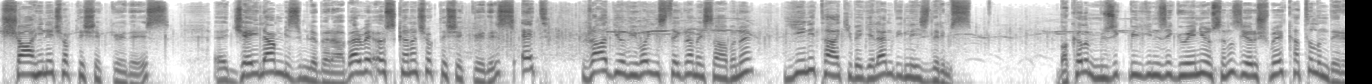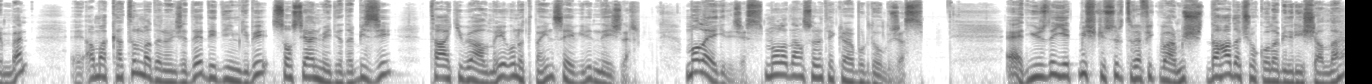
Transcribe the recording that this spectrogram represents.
Şahin'e çok teşekkür ederiz. E, Ceylan bizimle beraber ve Özkan'a çok teşekkür ederiz. Et Radyo Viva Instagram hesabını yeni takibe gelen dinleyicilerimiz. Bakalım müzik bilginize güveniyorsanız yarışmaya katılın derim ben. E, ama katılmadan önce de dediğim gibi sosyal medyada bizi takibe almayı unutmayın sevgili dinleyiciler. Molaya gideceğiz. Moladan sonra tekrar burada olacağız. Evet yüzde yetmiş küsür trafik varmış. Daha da çok olabilir inşallah.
